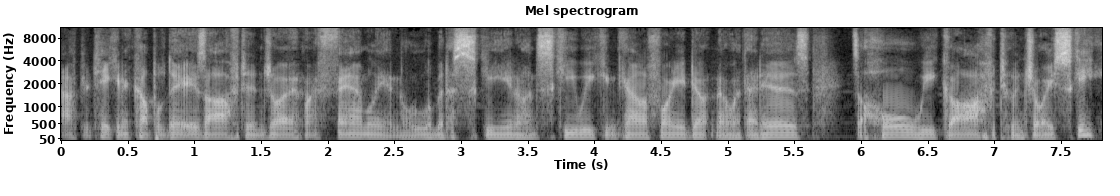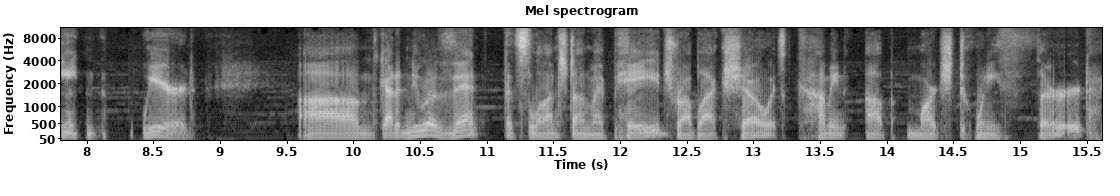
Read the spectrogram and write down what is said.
after taking a couple days off to enjoy my family and a little bit of skiing on ski week in California. Don't know what that is. It's a whole week off to enjoy skiing. Weird. Um, got a new event that's launched on my page, Rob Black Show. It's coming up March 23rd.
